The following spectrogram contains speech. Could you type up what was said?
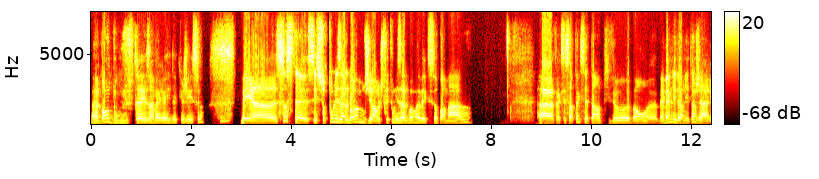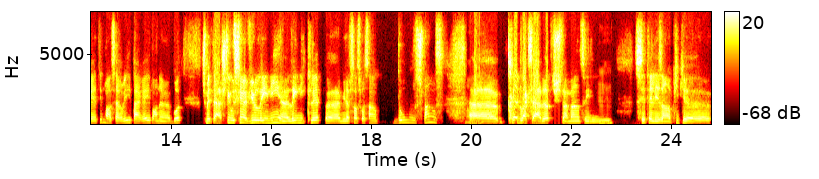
un bon 12-13 ans pareil que j'ai ça. Mais euh, ça, c'est sur tous les albums. J'ai enregistré tous les albums avec ça pas mal. Euh, fait que c'est certain que cet ampli-là, bon, euh, mais même les derniers temps, j'ai arrêté de m'en servir pareil pendant un bout. Je m'étais acheté aussi un vieux Laney, un Laney Clip euh, 1972, je pense. Ouais. Euh, très Black Sabbath, justement, tu sais, Mhm. c'était les amplis que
